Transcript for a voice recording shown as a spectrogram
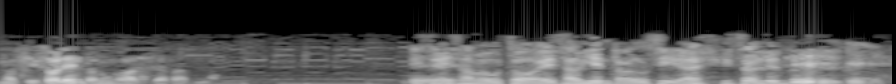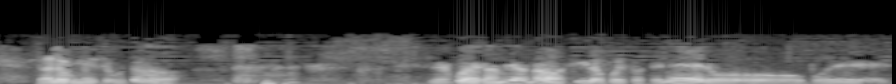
no si sos lento nunca vas a ser rápido. Esa, Eh, esa me gustó, esa bien traducida. Si sos lento. Sí, ¿qué- ¿sabes lo que me dice Gustavo? ¿Se puede cambiar? No, sí lo puedes sostener o, o podés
